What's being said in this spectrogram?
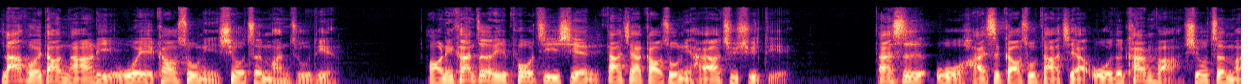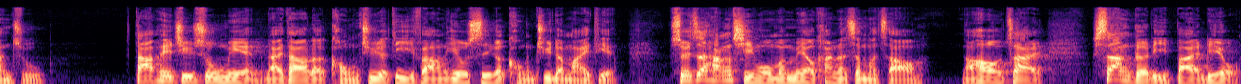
拉回到哪里？我也告诉你修正满足点。好，你看这里破季线，大家告诉你还要继续跌，但是我还是告诉大家我的看法，修正满足，搭配技术面来到了恐惧的地方，又是一个恐惧的买点。所以这行情我们没有看得这么糟。然后在上个礼拜六。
